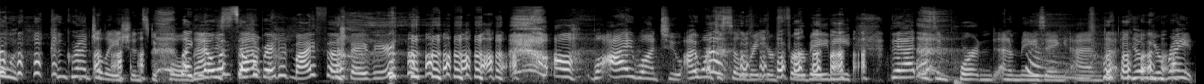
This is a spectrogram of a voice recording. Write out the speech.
Oh, congratulations, Nicole. like That no one is- that- celebrated my fur baby. Oh, well, I want to. I want to celebrate your fur baby. That is important and amazing. And uh, no, you're right.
